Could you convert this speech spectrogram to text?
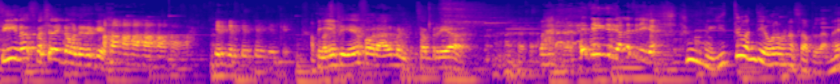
சீனா ஸ்பெஷல் ஐட்டம் ஒன்று இருக்கு. இருக்கு இருக்கு இருக்கு இருக்கு இருக்கு. அப்போ ஏ ஃபார் ஆல்மண்ட் சாப்பிட்றியா? இது வந்து எவ்வளோ வேணா சாப்பிடலாமே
